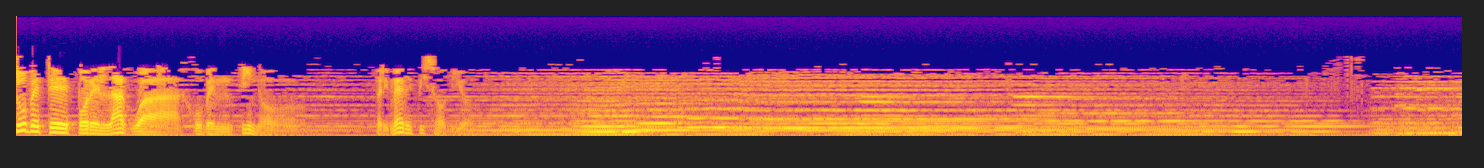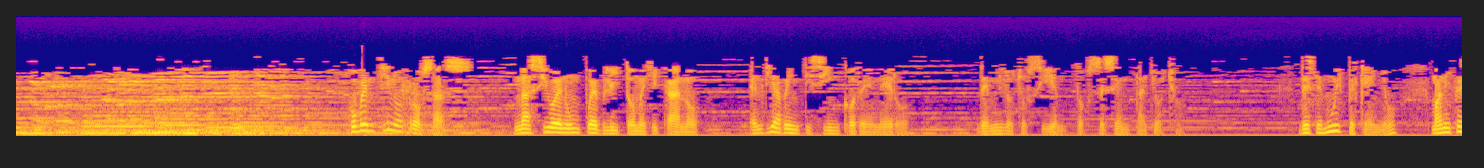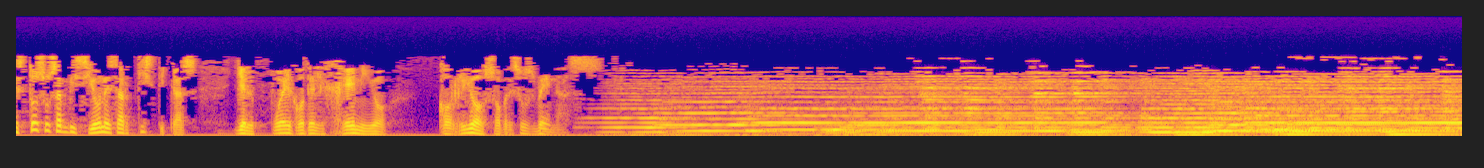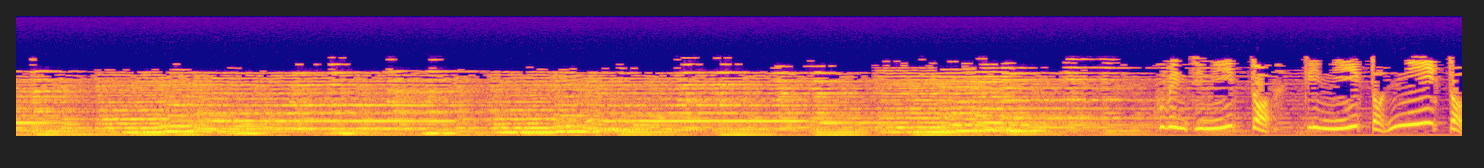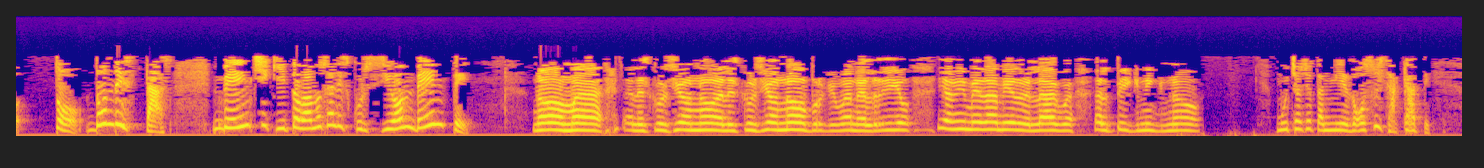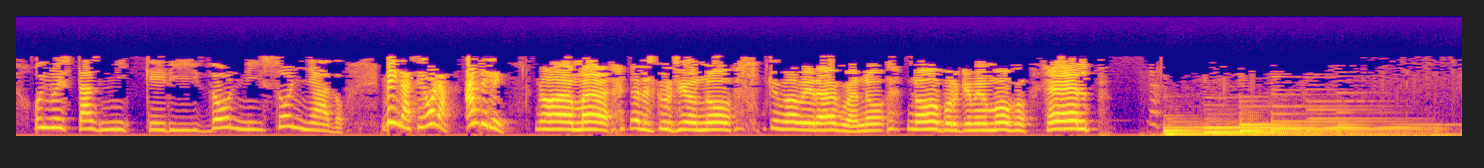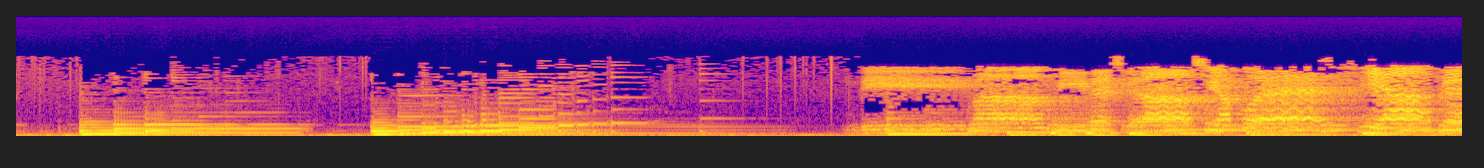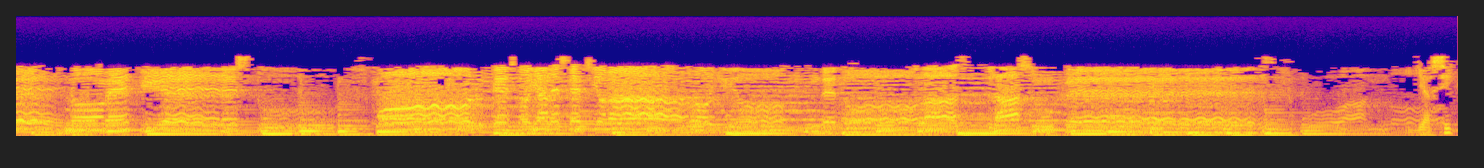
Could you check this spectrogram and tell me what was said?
Súbete por el agua, Juventino. Primer episodio. Juventino Rosas nació en un pueblito mexicano el día 25 de enero de 1868. Desde muy pequeño manifestó sus ambiciones artísticas y el fuego del genio corrió sobre sus venas. Chiquito, vamos a la excursión, vente. No, ma, a la excursión no, a la excursión no, porque van al río y a mí me da miedo el agua, al picnic no. Muchacho tan miedoso y sacate. Hoy no estás ni querido ni soñado. Véngase, ahora, ándele. No, mamá, a la excursión no, que va a haber agua, no, no, porque me mojo. Help.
